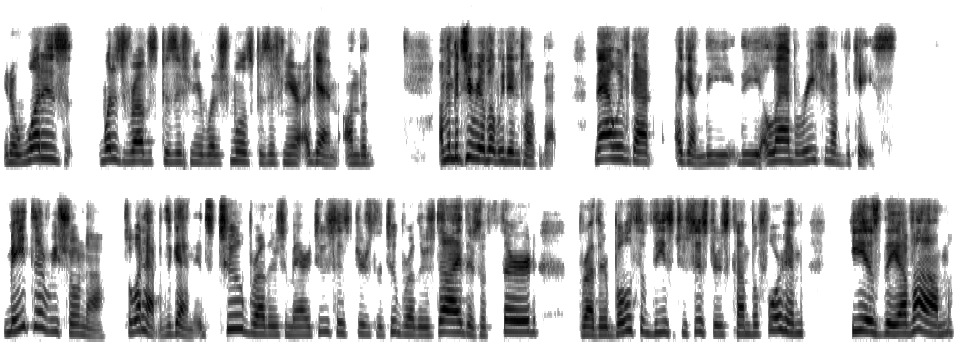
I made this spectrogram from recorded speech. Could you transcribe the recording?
you know, what is what is Rav's position here? What is Shmuel's position here? Again, on the on the material that we didn't talk about. Now we've got again the the elaboration of the case. Meta Rishona. So what happens again? It's two brothers who marry two sisters. The two brothers die. There's a third brother. Both of these two sisters come before him. He is the avam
